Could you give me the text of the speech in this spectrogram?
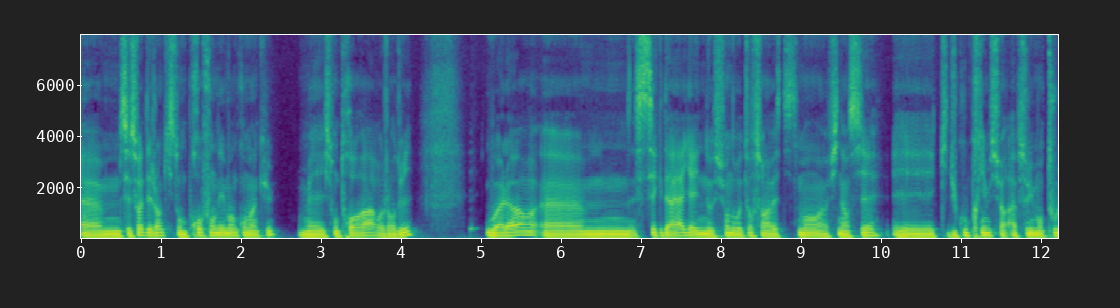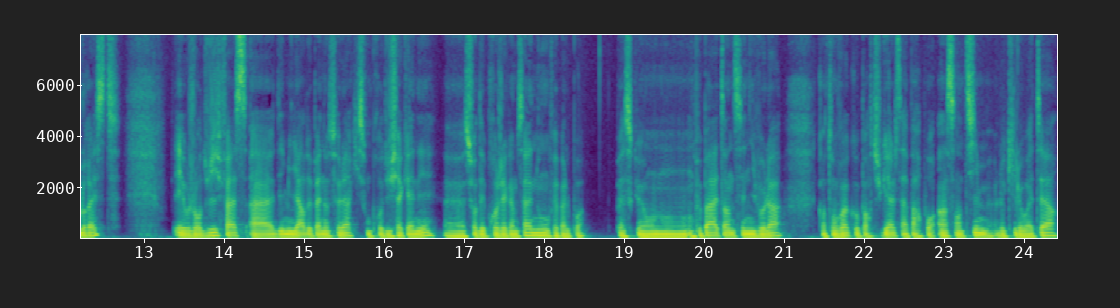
c'est soit des gens qui sont profondément convaincus, mais ils sont trop rares aujourd'hui, ou alors c'est que derrière il y a une notion de retour sur investissement financier et qui du coup prime sur absolument tout le reste. Et aujourd'hui, face à des milliards de panneaux solaires qui sont produits chaque année euh, sur des projets comme ça, nous, on fait pas le poids. parce qu'on ne peut pas atteindre ces niveaux-là. Quand on voit qu'au Portugal, ça part pour un centime le kilowattheure,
